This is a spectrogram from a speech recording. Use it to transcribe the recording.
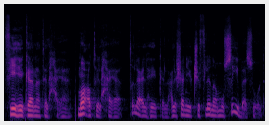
فيه كانت الحياة معطي الحياة طلع الهيكل علشان يكشف لنا مصيبة سودة.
